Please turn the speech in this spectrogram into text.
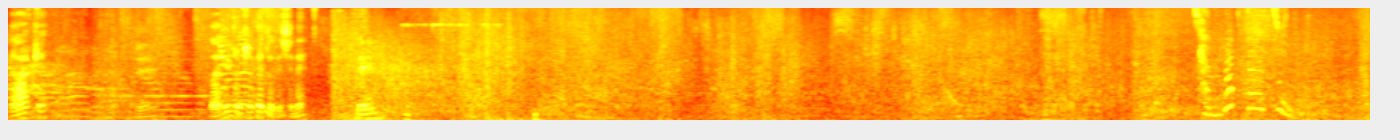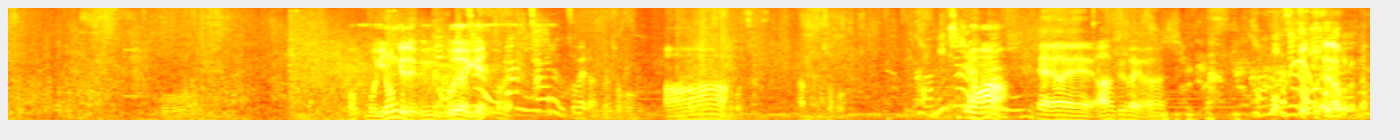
내가 할게. 네. 나힐 좀 챙겨줘 대신에. 네. 잠복 돌진 어? 뭐 이런 게 돼? 여기 뭐야 이게? 자루 소매란다 저거 아 저거 아무튼 저거 거미줄 신영아. 올가미 예예예 아 그거요 거미줄 되나 올가미 그러면?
